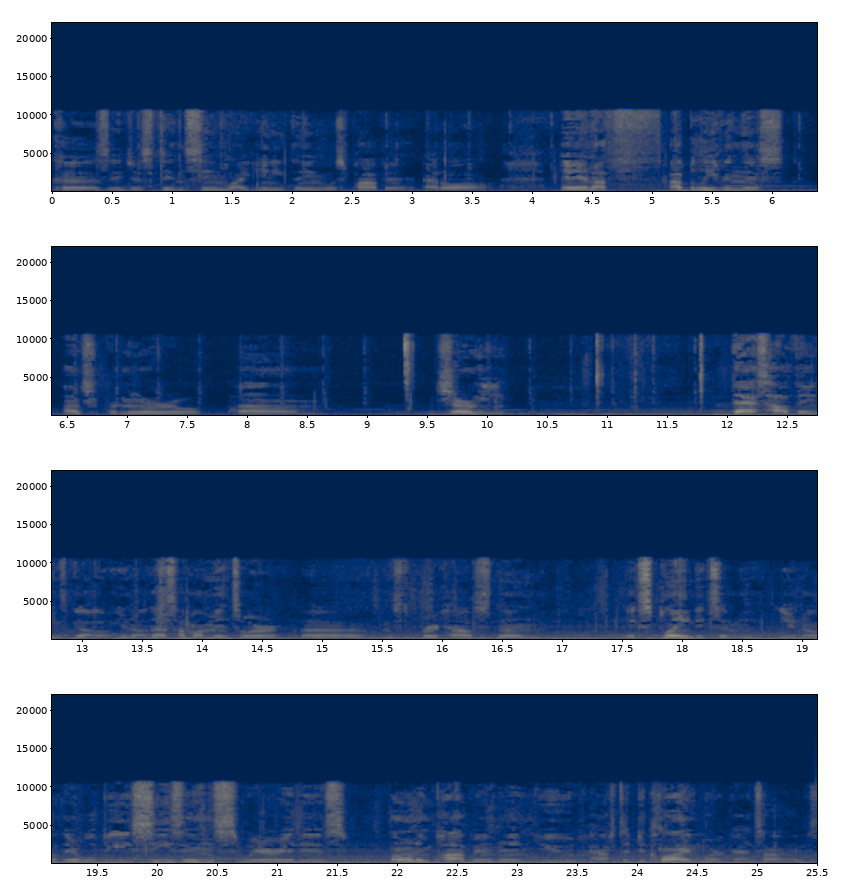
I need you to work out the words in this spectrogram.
because it just didn't seem like anything was popping at all. And I, I believe in this entrepreneurial um, journey. That's how things go. You know, that's how my mentor, uh, Mr. Brickhouse, done explained it to me. You know, there will be seasons where it is on and popping, and you have to decline work at times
